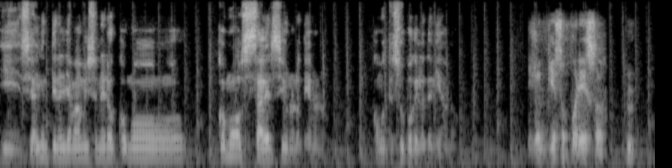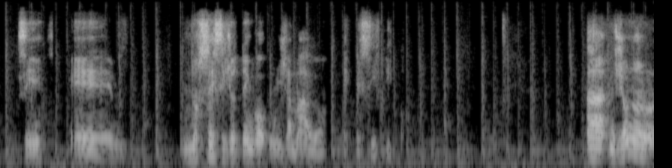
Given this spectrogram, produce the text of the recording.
Y si alguien tiene el llamado misionero, ¿cómo, cómo saber si uno lo tiene o no? ¿Cómo usted supo que lo tenía o no? Yo empiezo por eso. Sí. Eh, no sé si yo tengo un llamado específico. Ah, yo no,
